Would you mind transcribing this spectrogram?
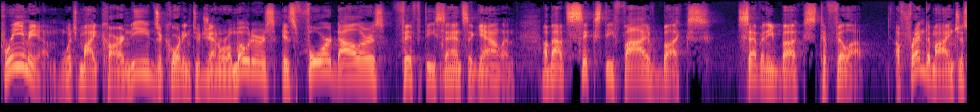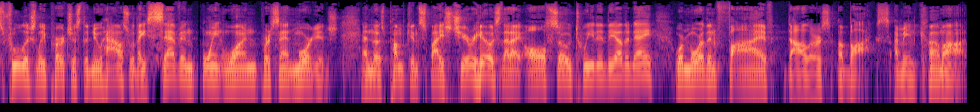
Premium, which my car needs according to General Motors, is $4.50 a gallon. About 65 bucks, 70 bucks to fill up. A friend of mine just foolishly purchased a new house with a 7.1% mortgage. And those pumpkin spice Cheerios that I also tweeted the other day were more than $5 a box. I mean, come on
